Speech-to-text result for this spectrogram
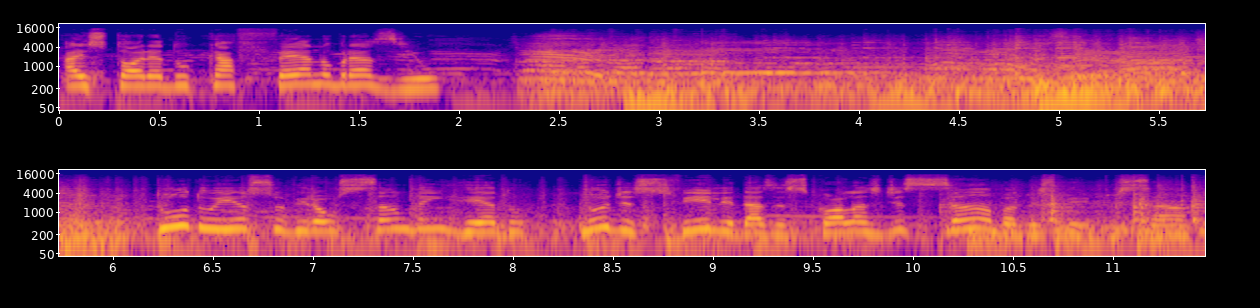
a história do café no Brasil Tudo isso virou samba enredo no desfile das escolas de samba do Espírito Santo.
